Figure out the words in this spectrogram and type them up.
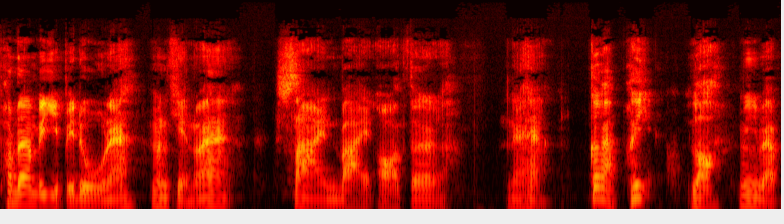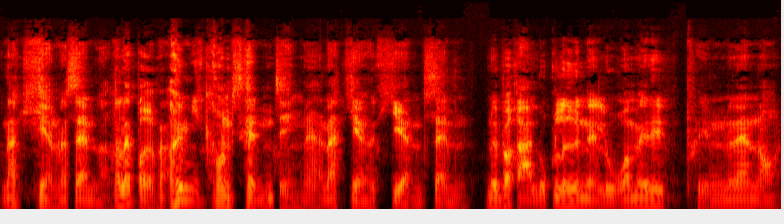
พอเดินไปหยิบไปดูนะ มันเขียนว่า sign by author นะฮะก็แบบเฮ้ย หรอ มีแบบนักเขียนมาเซ็นเหรอ ก็เลยเปิดไปเฮ้ยมีคนเซ็นจริงนะนักเขียนเขาเขียนเซ็นด้วยประการลุกลื่นเนี่ยรู้ว่าไม่ได้พรินแน่นอน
